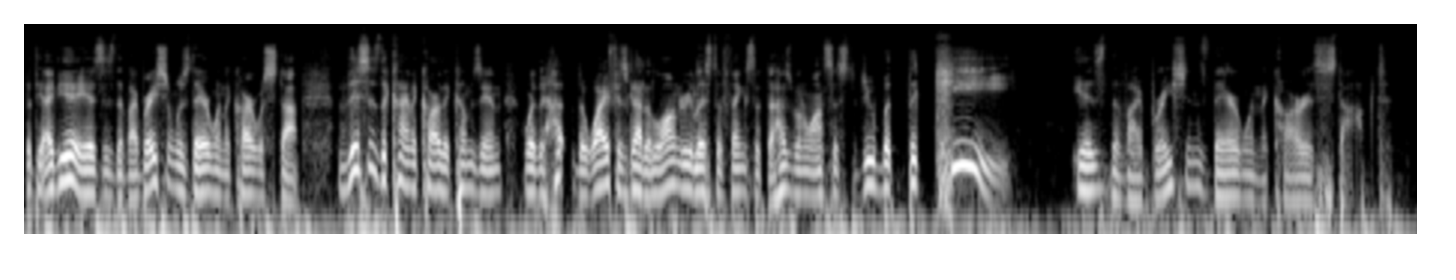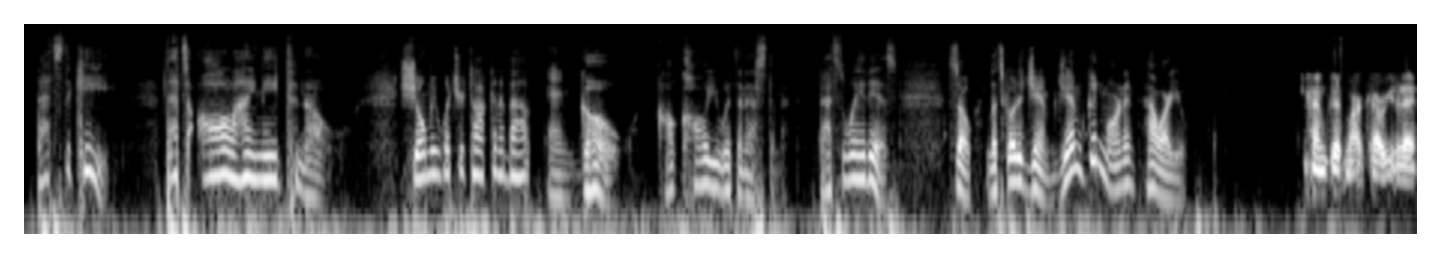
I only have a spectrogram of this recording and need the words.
But the idea is, is the vibration was there when the car was stopped. This is the kind of car that comes in where the the wife has got a laundry list of things that the husband wants us to do, but the key is the vibrations there when the car is stopped. That's the key. That's all I need to know. Show me what you're talking about and go. I'll call you with an estimate. That's the way it is. So let's go to Jim. Jim, good morning. How are you? I'm good, Mark. How are you today?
